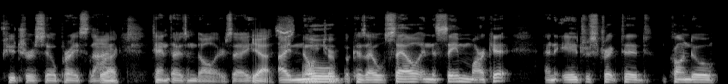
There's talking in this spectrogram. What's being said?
future sale price than correct. ten thousand dollars. I Yes, I know because I will sell in the same market an age restricted condo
